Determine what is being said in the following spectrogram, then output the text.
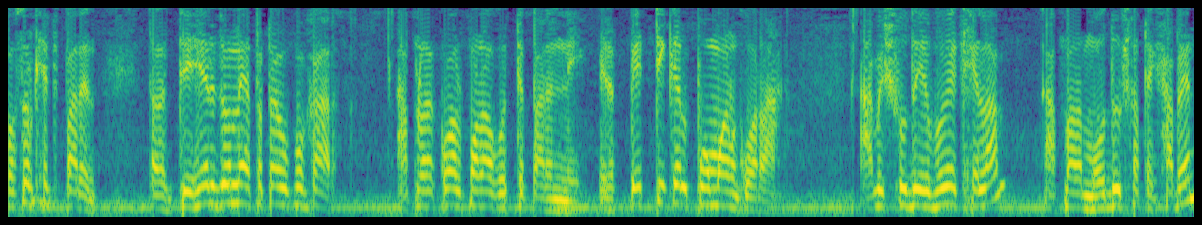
বছর খেতে পারেন, তাহলে দেহের জন্য এতটা উপকার, আপনারা কল্পনাও করতে পারেননি। এটা প্র্যাকটিক্যাল প্রমাণ করা। আমি শুধু এভাবে খেলাম, আপনারা মধুর সাথে খাবেন,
